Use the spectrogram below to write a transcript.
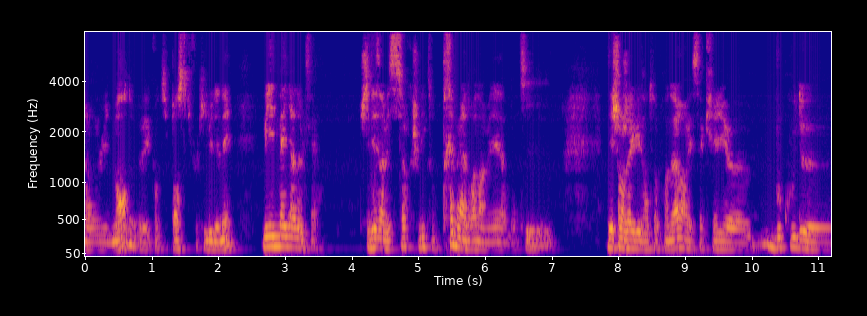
on lui demande et quand il pense qu'il faut qu'il lui donne. Mais il y a une manière de le faire. J'ai des investisseurs que je connais qui sont très maladroits dans la manière dont ils échangent avec les entrepreneurs et ça crée euh, beaucoup de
